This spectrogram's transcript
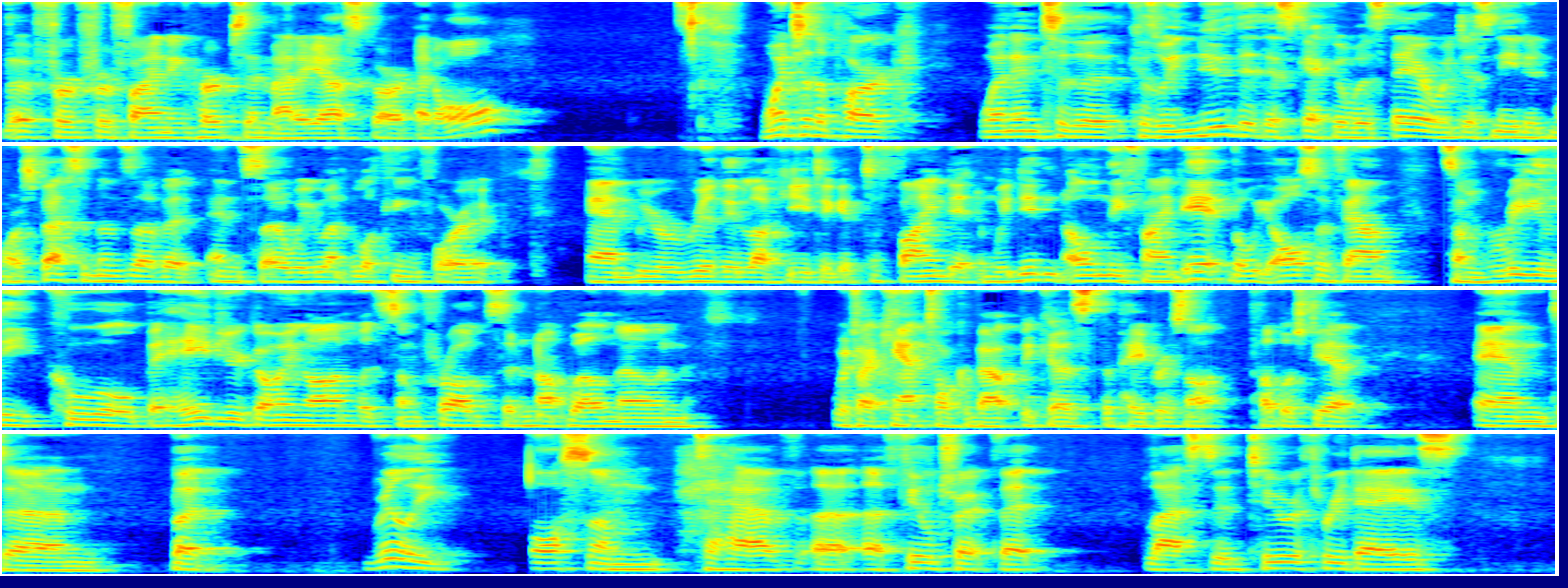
for for finding herps in Madagascar at all. Went to the park, went into the because we knew that this gecko was there. We just needed more specimens of it, and so we went looking for it. And we were really lucky to get to find it. And we didn't only find it, but we also found some really cool behavior going on with some frogs that are not well known, which I can't talk about because the paper's not published yet. And um, but really awesome to have a, a field trip that lasted two or three days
